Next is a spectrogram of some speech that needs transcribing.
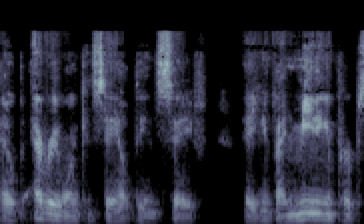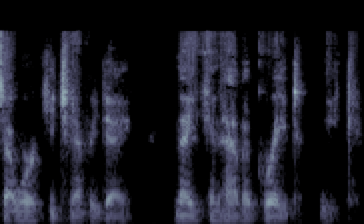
I hope everyone can stay healthy and safe, that you can find meaning and purpose at work each and every day, and that you can have a great week.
